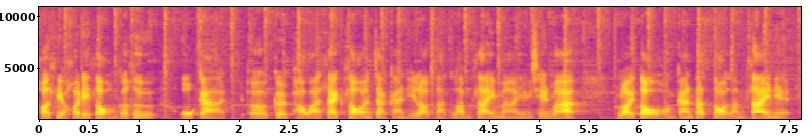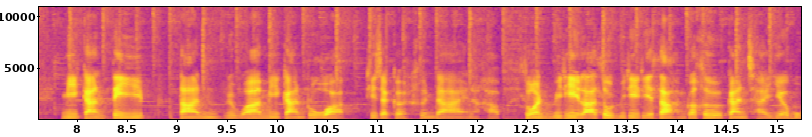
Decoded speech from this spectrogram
ข้อเสียข้อที่ 2 ก็คือโอกาสเเกิดภาวะแทรกซ้อนจากการที่เราตัดลำไส้มา อย่างเช่นว่า รอยต่อของการตัดต่อลำไส้เนี่ยมีการตีบตันหรือว่ามีการรั่วที่จะเกิดขึ้นได้นะครับ ส่วนวิธีล่าสุดวิธีที่ 3 ก็คือการใช้เยื่อบุ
